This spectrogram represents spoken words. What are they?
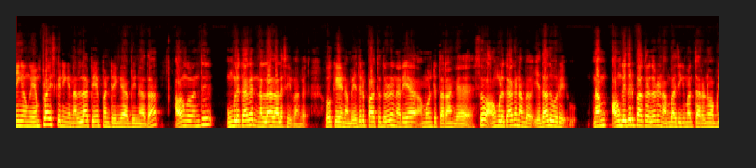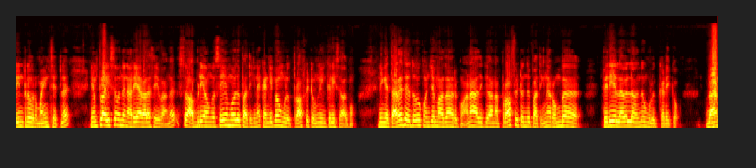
நீங்கள் உங்கள் எம்ப்ளாயிஸ்க்கு நீங்கள் நல்லா பே பண்ணுறீங்க அப்படின்னா தான் அவங்க வந்து உங்களுக்காக நல்லா வேலை செய்வாங்க. ஓகே நம்ம எதிர்பார்த்ததோட நிறைய அமௌண்ட் தராங்க. ஸோ அவங்களுக்காக நம்ம ஏதாவது ஒரு நம் அவங்க எதிர்பார்க்கறதோட நம்ம அதிகமாக தரணும் அப்படின்ற ஒரு மைண்ட் செட்டில் எம்ப்ளாயீஸும் வந்து நிறையா வேலை செய்வாங்க. ஸோ அப்படி அவங்க செய்யும் போது பார்த்தீங்கன்னா கண்டிப்பாக உங்களுக்கு ப்ராஃபிட் இன்னும் இன்க்ரீஸ் ஆகும். நீங்கள் தரது ஏதோ கொஞ்சமாக தான் இருக்கும். ஆனால் அதுக்கான ப்ராஃபிட் வந்து பார்த்தீங்கன்னா ரொம்ப பெரிய லெவலில் வந்து உங்களுக்கு கிடைக்கும். வேற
